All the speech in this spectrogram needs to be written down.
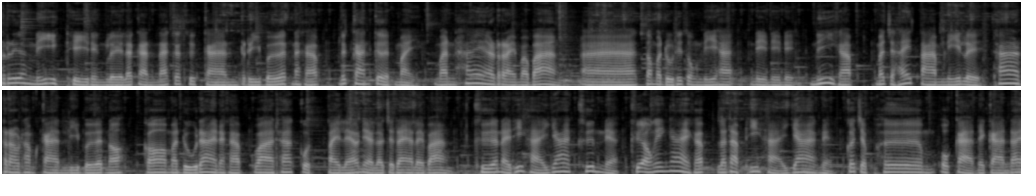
เรื่องนี้อีกทีหนึ่งเลยแล้วกันนะก็คือการรีเบิร์ตนะครับหรือการเกิดใหม่ มันให้อะไรมาบ้างอ่าต้องมาดูที่ตรงนี้ฮะนี่นี่นี่นี่ครับมันจะให้ตามนี้เลย ถ้าเราทำการรีเบิร์ตเนาะก็มาดูได้นะครับว่าถ้ากดไปแล้วเนี่ยเราจะได้อะไรบ้าง คืออันไหนที่หายากขึ้นเนี่ยคือเอาง่ายๆครับระดับที่หายากเนี่ยก็จะเพิ่มโอกาสในการได้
